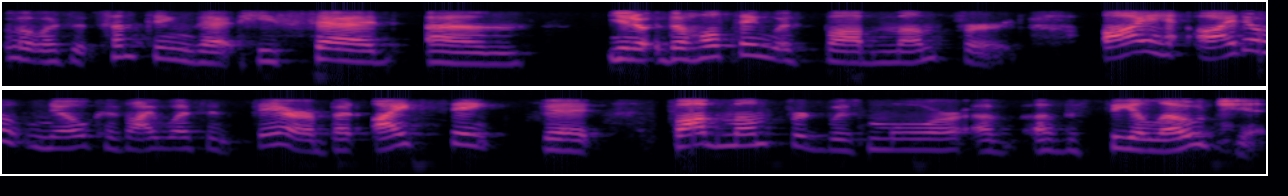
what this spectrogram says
what was it? Something that he said. Um, you know, the whole thing with Bob Mumford. I I don't know because I wasn't there, but I think that Bob Mumford was more of, of a theologian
